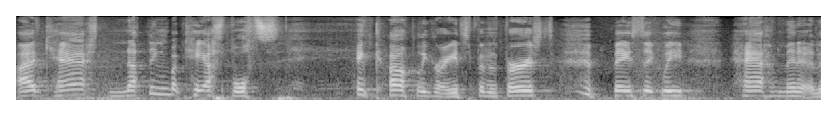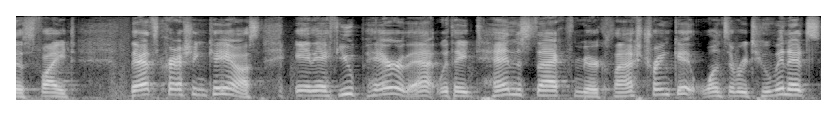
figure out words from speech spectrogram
I've cast nothing but chaos bolts and conflagrates for the first basically half minute of this fight. That's crashing chaos. And if you pair that with a 10 stack from your class trinket once every two minutes,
